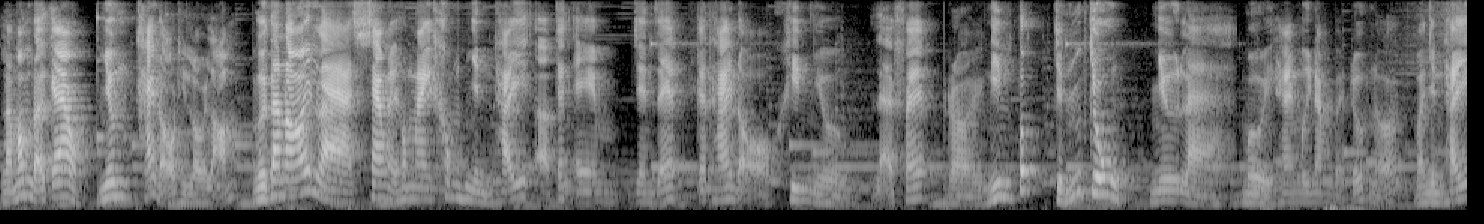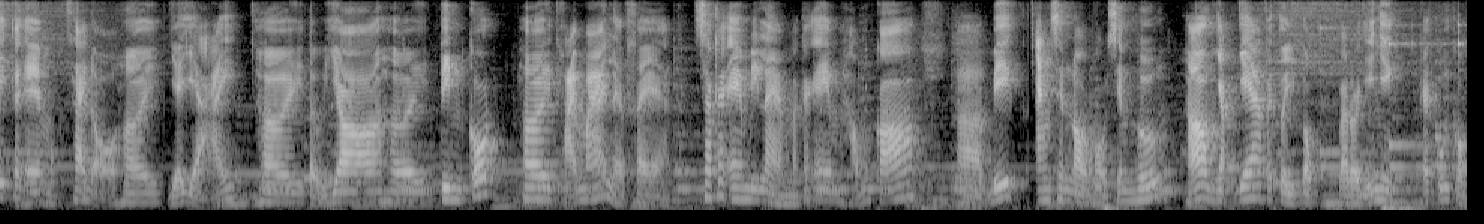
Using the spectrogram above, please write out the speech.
là mong đợi cao nhưng thái độ thì lồi lõm. Người ta nói là sau ngày hôm nay không nhìn thấy ở các em Gen Z, cái thái độ khiêm nhường, lễ phép, rồi nghiêm túc, chỉnh chu như là 10 20 năm về trước nữa. Mà nhìn thấy các em một thái độ hơi dễ dãi, hơi tự do, hơi tin cốt hơi thoải mái lệ phè sao các em đi làm mà các em không có uh, biết ăn xem nồi ngồi xem hướng? Không? Nhập gia phải tùy tục. Và rồi dĩ nhiên cái cuối cùng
